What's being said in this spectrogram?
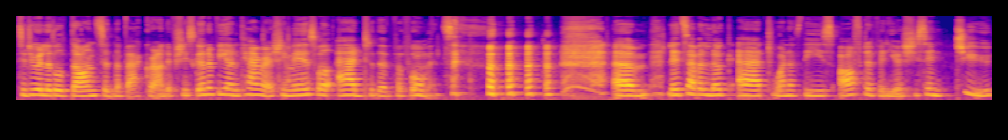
to do a little dance in the background. If she's going to be on camera, she may as well add to the performance. um, let's have a look at one of these after videos. She sent two,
